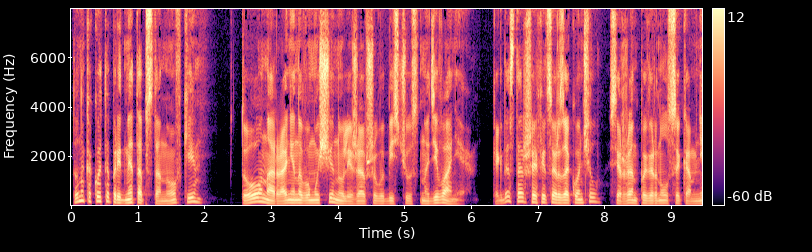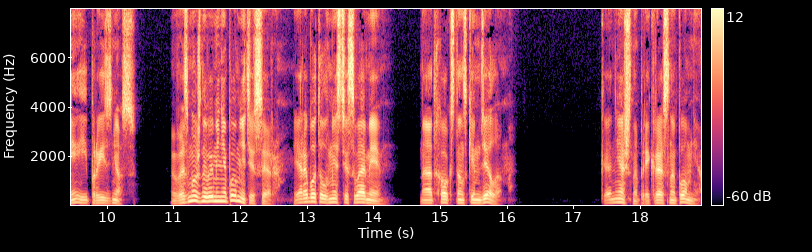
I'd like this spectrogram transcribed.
то на какой-то предмет обстановки, то на раненого мужчину, лежавшего без чувств на диване. Когда старший офицер закончил, сержант повернулся ко мне и произнес. «Возможно, вы меня помните, сэр. Я работал вместе с вами над Хокстонским делом. «Конечно, прекрасно помню»,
